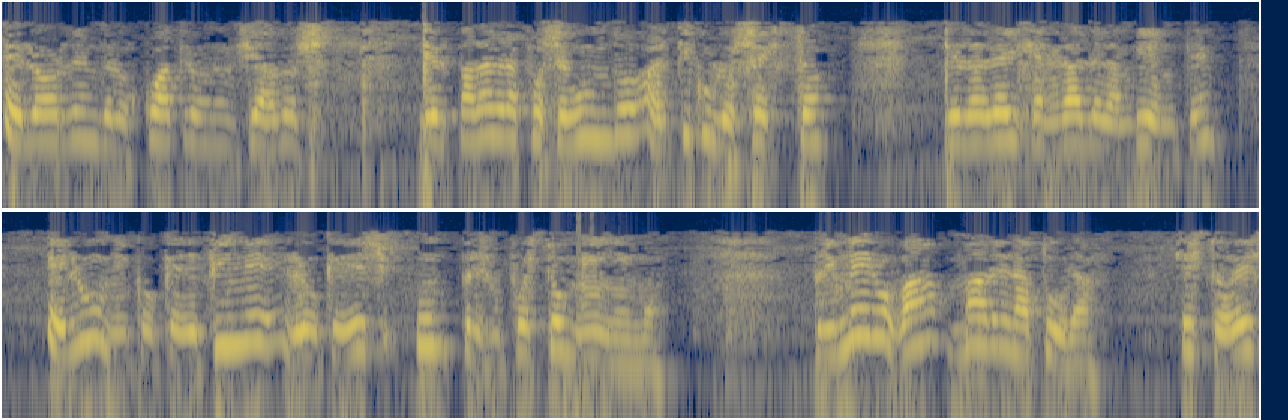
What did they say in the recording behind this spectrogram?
el orden de los cuatro enunciados del parágrafo segundo, artículo sexto de la Ley General del Ambiente, el único que define lo que es un presupuesto mínimo. Primero va Madre Natura, esto es,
